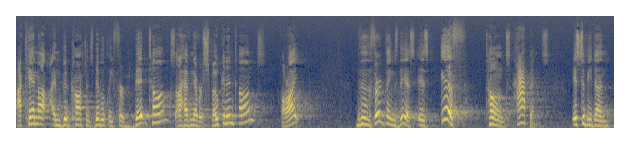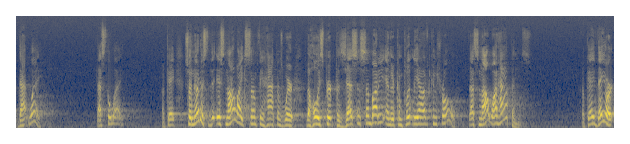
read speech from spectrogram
I cannot, in good conscience, biblically forbid tongues. I have never spoken in tongues. All right? But then the third thing is this is if tongues happens, it's to be done that way. That's the way. Okay? So notice, it's not like something happens where the Holy Spirit possesses somebody and they're completely out of control. That's not what happens. Okay? They are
